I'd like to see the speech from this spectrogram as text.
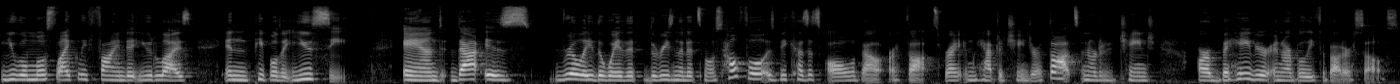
you will most likely find it utilized in people that you see. And that is really the way that the reason that it's most helpful is because it's all about our thoughts, right? And we have to change our thoughts in order to change our behavior and our belief about ourselves.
